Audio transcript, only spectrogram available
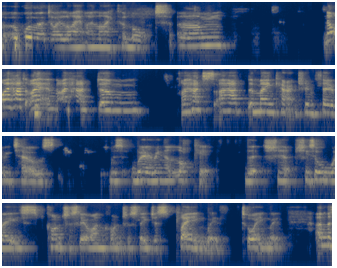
a word I like. I like a lot. Um, no, I had I I had um I had I had the main character in fairy tales was wearing a locket that she, she's always consciously or unconsciously just playing with, toying with, and the,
